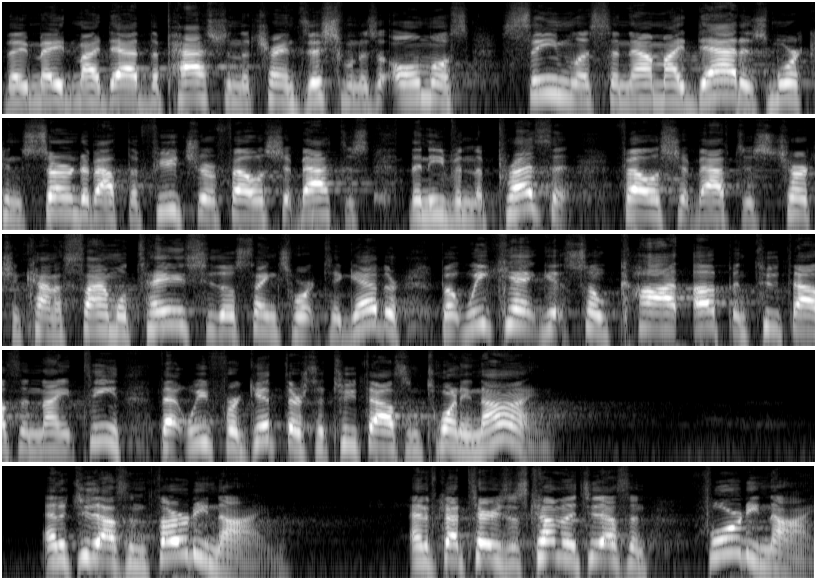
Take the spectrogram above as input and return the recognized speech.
they made my dad the and the transition was almost seamless. And now my dad is more concerned about the future of Fellowship Baptist than even the present Fellowship Baptist Church. And kind of simultaneously, those things work together. But we can't get so caught up in 2019 that we forget there's a 2029 and a 2039. And if God tarries us coming in 2049.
